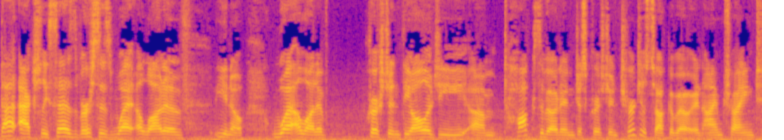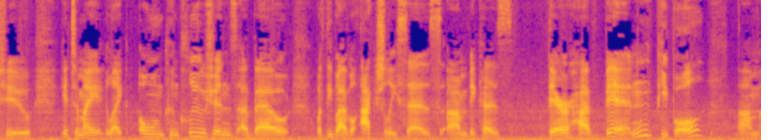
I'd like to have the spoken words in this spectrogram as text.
that actually says versus what a lot of you know what a lot of Christian theology um, talks about and just Christian churches talk about, and I'm trying to get to my like own conclusions about what the Bible actually says, um, because there have been people, um,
